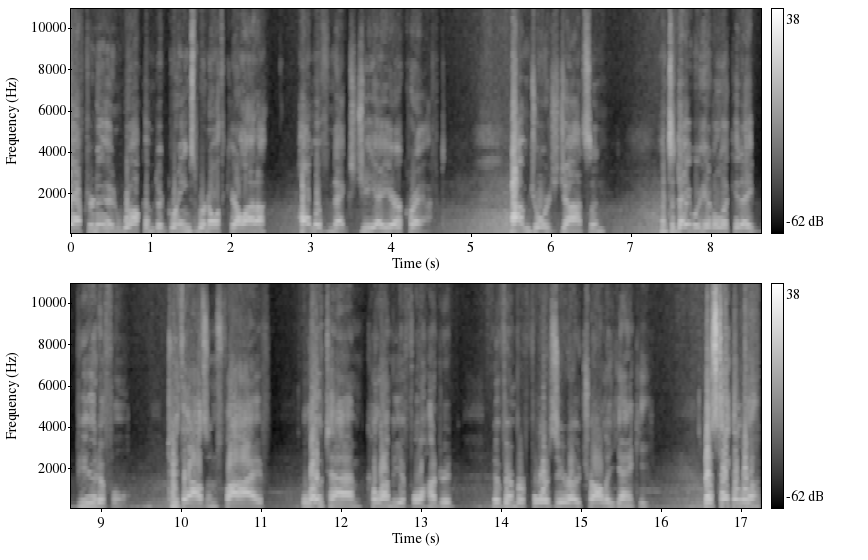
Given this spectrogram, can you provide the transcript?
Good afternoon. Welcome to Greensboro, North Carolina, home of NexGA Aircraft. I'm George Johnson, and today we're here to look at a beautiful 2005 low-time Columbia 400 November 40 Charlie Yankee. Let's take a look.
